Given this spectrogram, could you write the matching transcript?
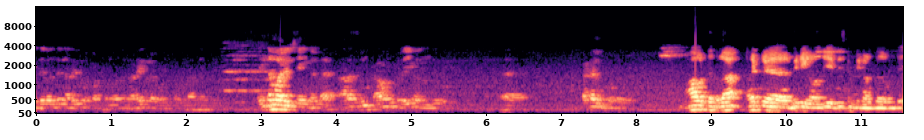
இதை வந்து நடைமுறைப்படுத்தணும் நடைமுறைப்படுத்தக்கூடாது அப்படின்னு. எந்த மாதிரி விஷயங்கள்ல அரசும் காவல்துறையும் வந்து அஹ், போடுறது மாவட்டத்தில் கலெக்டர் மீட்டிங்கில் வந்து எபிசி மீட்டிங் நடந்தது வந்து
